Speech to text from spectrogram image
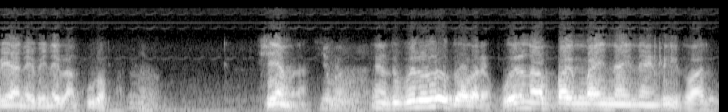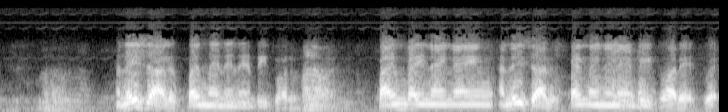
ပြားနေပြီးနိဗ္ဗာန်ကူးတော့မှာရှင်းမလားရှင်းပါအဲသူဘယ်လိုလုပ်သွားပါလဲဝေဒနာပိုင်ပိုင်နိုင်နိုင်သိသွားလို့အနိစ္စလို့ပိုင်ပိုင်နိုင်နိုင်သိသွားလို့မှန်ပါ ပိုင်ပိုင်နိုင်နိုင်အနိစ္စလို့ပိုင်ပိုင်နိုင်နိုင်သိသွားတဲ့အတွက်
